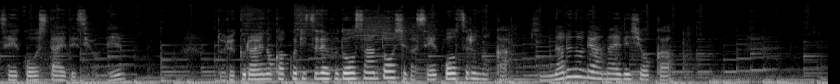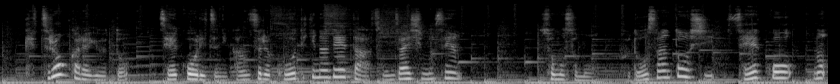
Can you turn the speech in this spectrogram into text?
成功したいですよね。どれくらいの確率で不動産投資が成功するのか気になるのではないでしょうか。結論から言うと成功率に関する公的なデータは存在しません。そもそも不動産投資成功の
